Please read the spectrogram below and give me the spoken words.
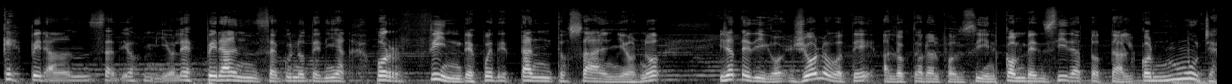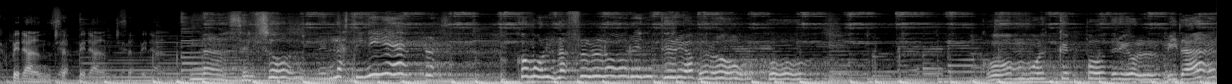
Qué esperanza, Dios mío, la esperanza que uno tenía por fin después de tantos años, ¿no? Y ya te digo, yo lo voté al doctor Alfonsín, convencida total, con mucha esperanza, esperanza, esperanza. Nace el sol en las tinieblas como la flor entre abrojos. ¿Cómo es que podré olvidar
